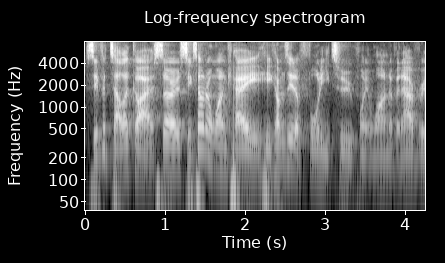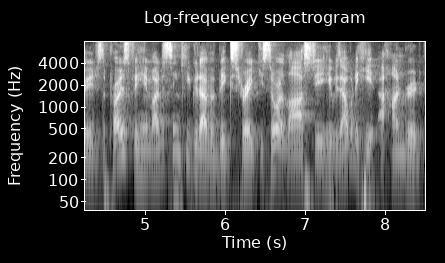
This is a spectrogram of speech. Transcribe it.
Sifa Talakai, so 601k, he comes in at 42.1 of an average. The pros for him, I just think he could have a big streak. You saw it last year. He was able to hit 100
